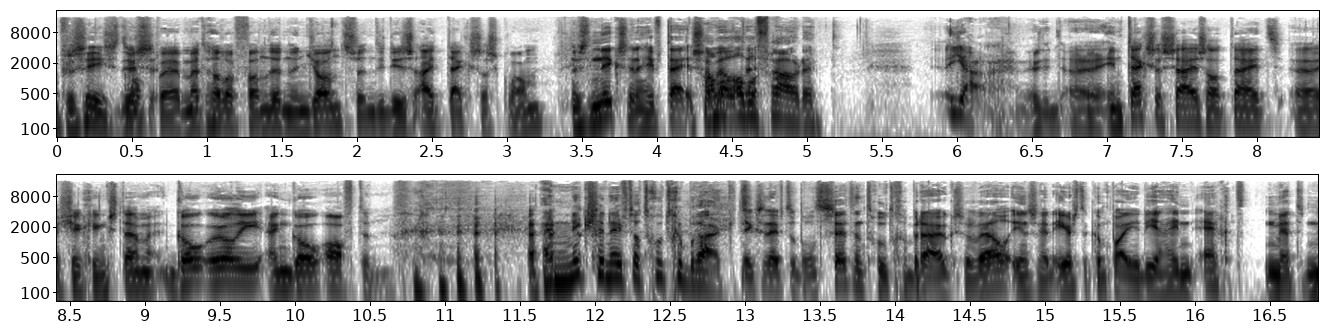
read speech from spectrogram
Precies. Dus, Op, uh, met hulp van Lyndon Johnson, die dus uit Texas kwam. Dus Nixon heeft... Zowel allemaal, allemaal fraude. Ja, in Texas zei ze altijd, als je ging stemmen... go early and go often. En Nixon heeft dat goed gebruikt. Nixon heeft het ontzettend goed gebruikt. Zowel in zijn eerste campagne, die hij echt met 0,2%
